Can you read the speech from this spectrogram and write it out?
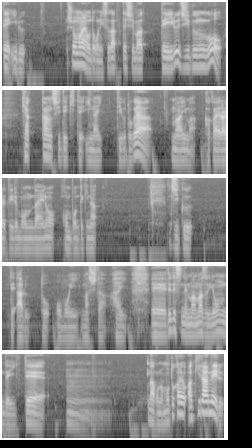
ているしょうもない男にすがってしまっている自分を客観視できていないっていうことがまあ、今抱えられている問題の根本的な軸であると思いました。はい。えー、でですね、まあ、まず読んでいて、うん、まあ、この元彼を諦める、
